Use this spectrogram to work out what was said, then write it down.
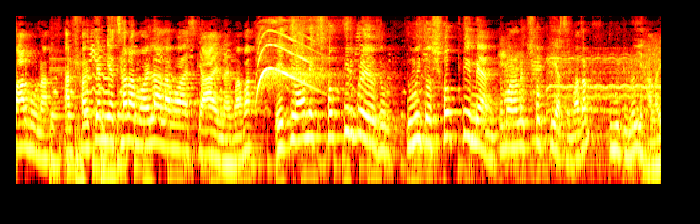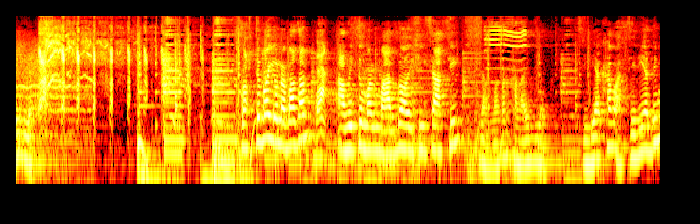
পারব না। আর শয়তান নিয়ে ছাড়া ময়লা আলামা আজকে আয় নাই বাবা। এতে অনেক শক্তির প্রয়োজন। তুমি তো শক্তি ম্যান তোমার অনেক শক্তি আছে বাদান তুমি একটু লই হালাই দিও কষ্ট পাইও না বাদাম আমি তোমার মার বয়সী চাচি যা বাদাম হালাই দিও। চিড়িয়া খাবা? চিড়িয়া দিব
